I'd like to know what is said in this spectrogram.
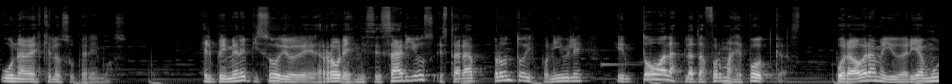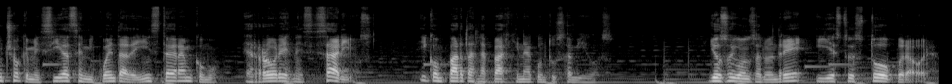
una vez que los superemos. El primer episodio de Errores Necesarios estará pronto disponible en todas las plataformas de podcast. Por ahora me ayudaría mucho que me sigas en mi cuenta de Instagram como Errores Necesarios y compartas la página con tus amigos. Yo soy Gonzalo André y esto es todo por ahora.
